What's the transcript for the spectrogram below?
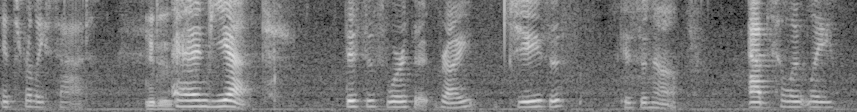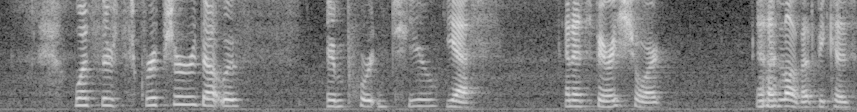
it's really sad. It is. And yet, this is worth it, right? Jesus is enough. Absolutely. Was there scripture that was important to you? Yes. And it's very short. And I love it because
